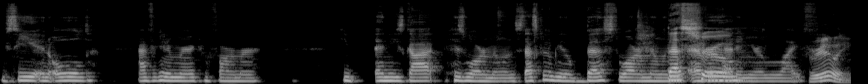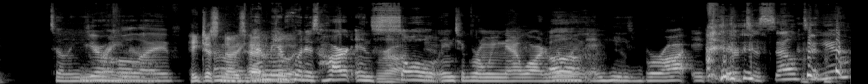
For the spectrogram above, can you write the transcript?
you see an old African American farmer, he and he's got his watermelons. That's going to be the best watermelon That's you've ever true. had in your life. Really? Telling you Your right whole now. life. He just Oh knows how That to man do put it. his heart and Right, soul yeah. into growing that watermelon, Oh. and he's brought it here to sell to you.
